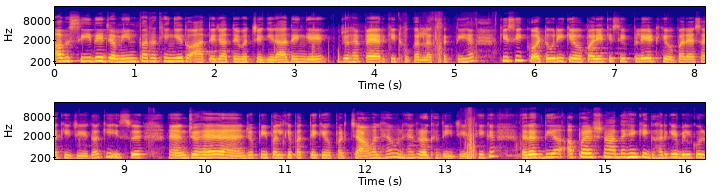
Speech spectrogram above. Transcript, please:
अब सीधे ज़मीन पर रखेंगे तो आते जाते बच्चे गिरा देंगे, जो है पैर की ठोकर लग सकती है। किसी कटोरी के ऊपर या किसी प्लेट के ऊपर ऐसा कीजिएगा कि इस जो है, जो पीपल के पत्ते के ऊपर चावल हैं, उन्हें रख दीजिए, ठीक है? रख दिया। अब प्रश्न आते हैं कि घर के बिल्कुल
